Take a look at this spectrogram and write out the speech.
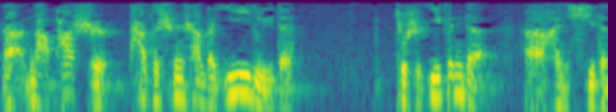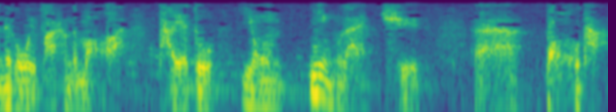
啊，哪怕是它的身上的一缕的，就是一根的呃很细的那个尾巴上的毛啊，它也都用命来去。啊，保护它，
